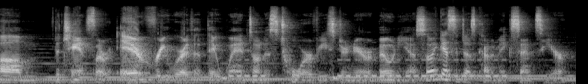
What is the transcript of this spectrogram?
um, the Chancellor everywhere that they went on his tour of Eastern Erebonia, so I guess it does kind of make sense here.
